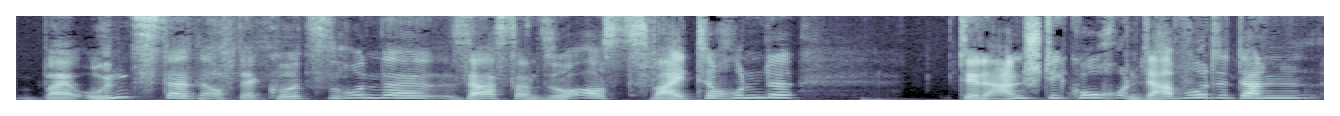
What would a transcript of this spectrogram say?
bei uns dann auf der kurzen Runde sah es dann so aus, zweite Runde, den Anstieg hoch und da wurde dann,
